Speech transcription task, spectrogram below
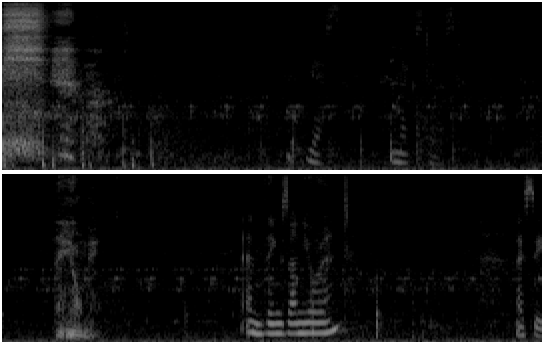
Yes, the next test. Naomi. And things on your end? I see.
